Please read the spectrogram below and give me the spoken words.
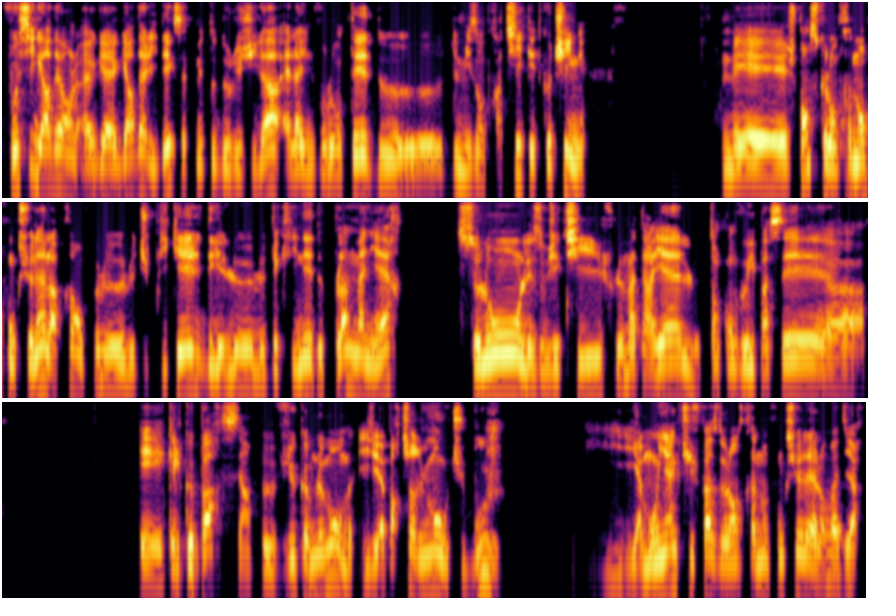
faut aussi euh, garder à l'idée que cette méthodologie-là, elle a une volonté de, mise en pratique et de coaching. Mais je pense que l'entraînement fonctionnel, après, on peut le, dupliquer, le décliner de plein de manières, selon les objectifs, le matériel, le temps qu'on veut y passer. euh, et quelque part, c'est un peu vieux comme le monde. Et à partir du moment où tu bouges, il y a moyen que tu fasses de l'entraînement fonctionnel, on va dire.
